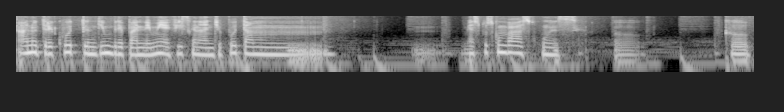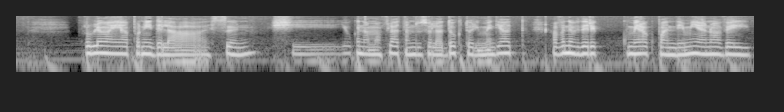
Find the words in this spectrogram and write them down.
anul trecut, în timp de pandemie, fix când a început, am... mi-a spus cumva ascuns uh, că problema ei a pornit de la sân și eu când am aflat am dus-o la doctor imediat, având în vedere cum era cu pandemia, nu aveai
